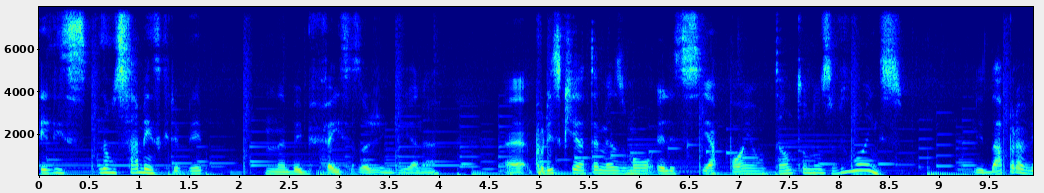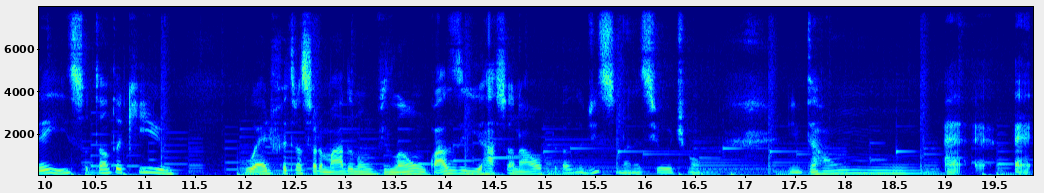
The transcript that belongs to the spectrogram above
eles não sabem escrever né, babyfaces hoje em dia, né? É, por isso que até mesmo eles se apoiam tanto nos vilões. E dá para ver isso, tanto que o Ed foi transformado num vilão quase irracional por causa disso, né, nesse último. Então, é, é, é,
